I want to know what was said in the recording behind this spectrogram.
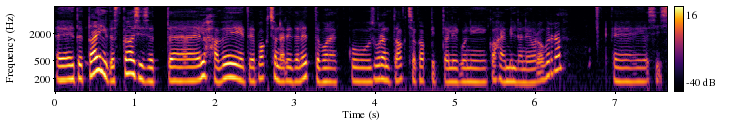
detailidest ka siis, et eh, LHV teeb aktsionäridele ettepaneku suurendada aktsiakapitali kuni kahe miljoni euro võrra eh, ja siis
